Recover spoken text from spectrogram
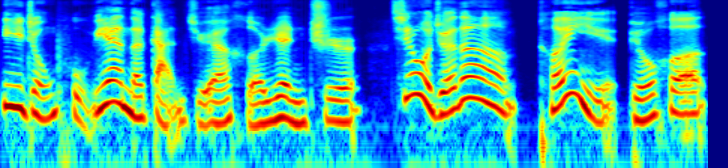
一种普遍的感觉和认知。其实我觉得可以，比如和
